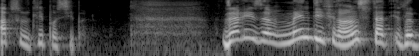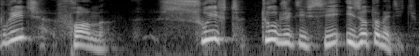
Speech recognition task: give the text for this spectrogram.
absolutely possible. There is a main difference that the bridge from Swift to Objective-C is automatic.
